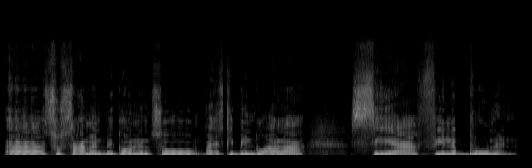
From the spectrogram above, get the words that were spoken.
äh, zusammen begonnen so, weil es gibt in Douala sehr viele Brunnen.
